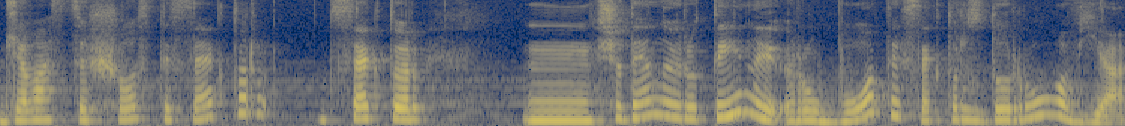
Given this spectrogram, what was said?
Для вас це шостий сектор, сектор щоденної рутини, роботи, сектор здоров'я.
